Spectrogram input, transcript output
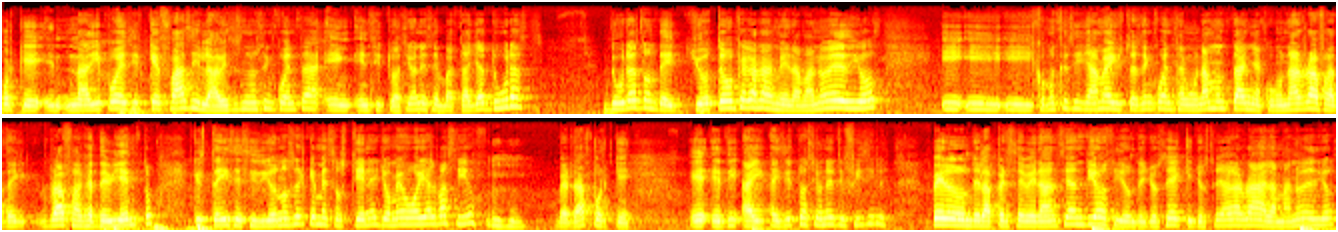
Porque eh, nadie puede decir que es fácil, a veces uno se encuentra en, en situaciones, en batallas duras, duras donde yo tengo que agarrarme la mano de Dios y, y, y, ¿cómo es que se llama? Y usted se encuentra en una montaña con unas ráfagas de, ráfagas de viento que usted dice, si Dios no es el que me sostiene, yo me voy al vacío, ¿verdad? Porque hay, hay situaciones difíciles, pero donde la perseverancia en Dios y donde yo sé que yo estoy agarrada a la mano de Dios,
